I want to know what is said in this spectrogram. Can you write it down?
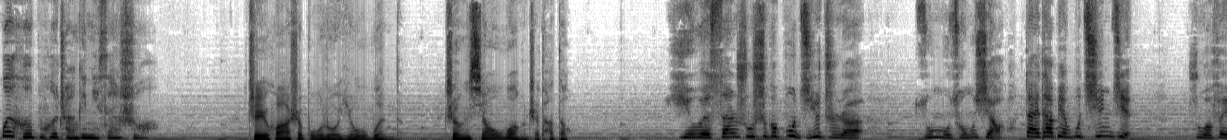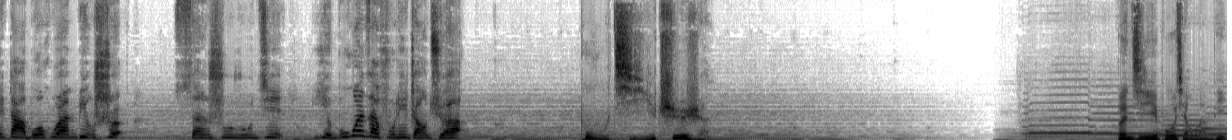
为何不会传给你三叔？这话是薄若幽问的。郑潇望着他道：“因为三叔是个不吉之人，祖母从小待他便不亲近。若非大伯忽然病逝，三叔如今也不会在府里掌权。不吉之人。”本集播讲完毕，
